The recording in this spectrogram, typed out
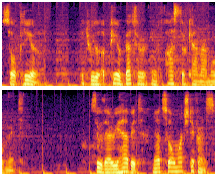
so clear. It will appear better in faster camera movement. So there you have it, not so much difference.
